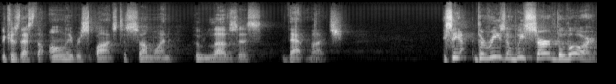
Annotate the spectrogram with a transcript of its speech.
because that's the only response to someone who loves us that much. You see, the reason we serve the Lord,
